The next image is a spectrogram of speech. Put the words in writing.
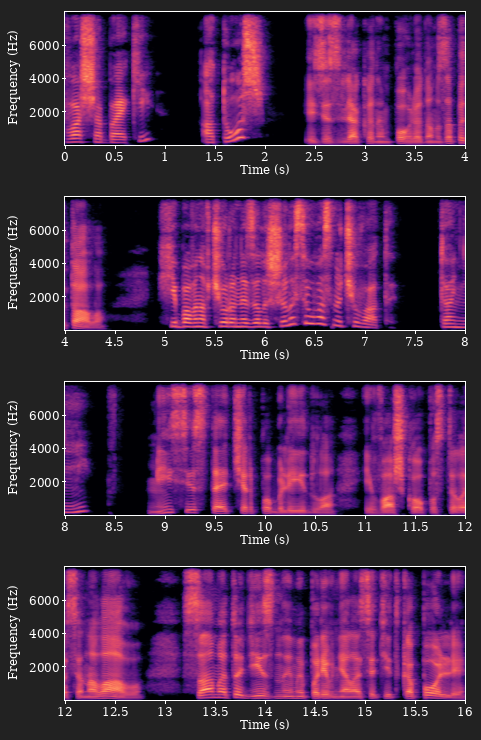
Ваша Бекі? А тож? і зі зляканим поглядом запитала. Хіба вона вчора не залишилася у вас ночувати? Та ні. Місіс Тетчер поблідла і важко опустилася на лаву. Саме тоді з ними порівнялася тітка Поллі,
